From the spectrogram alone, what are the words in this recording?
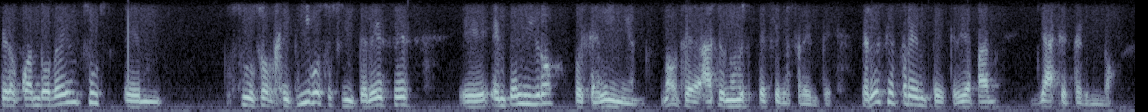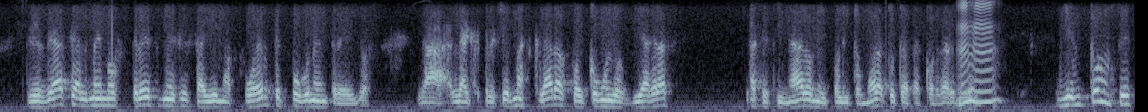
pero cuando ven sus em, sus objetivos, sus intereses eh, en peligro, pues se alinean, ¿no? O sea, hacen una especie de frente. Pero ese frente, querida Pan, ya se terminó. Desde hace al menos tres meses hay una fuerte pugna entre ellos. La, la expresión más clara fue cómo los Viagras asesinaron a Hipólito Mora, tú te vas a acordar bien. Y entonces,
